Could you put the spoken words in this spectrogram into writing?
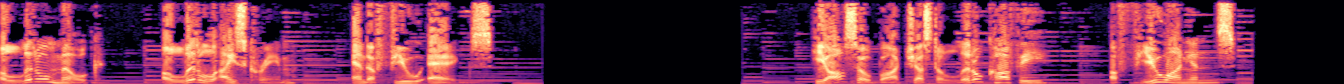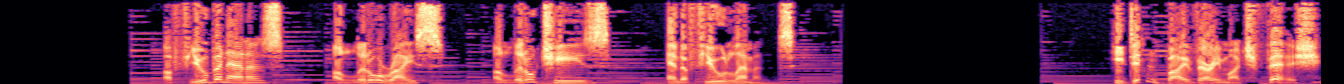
a little milk, a little ice cream, and a few eggs. He also bought just a little coffee, a few onions, a few bananas, a little rice, a little cheese, and a few lemons. He didn't buy very much fish.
